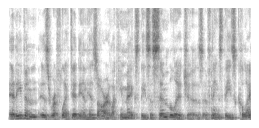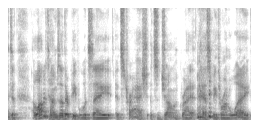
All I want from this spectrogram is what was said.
it even is reflected in his art. Like he makes these assemblages of things that he's collected. A lot of times, other people would say it's trash, it's junk, right? It has to be thrown away.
